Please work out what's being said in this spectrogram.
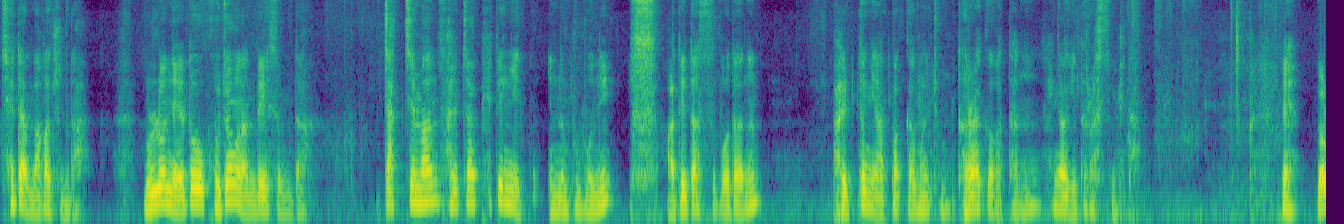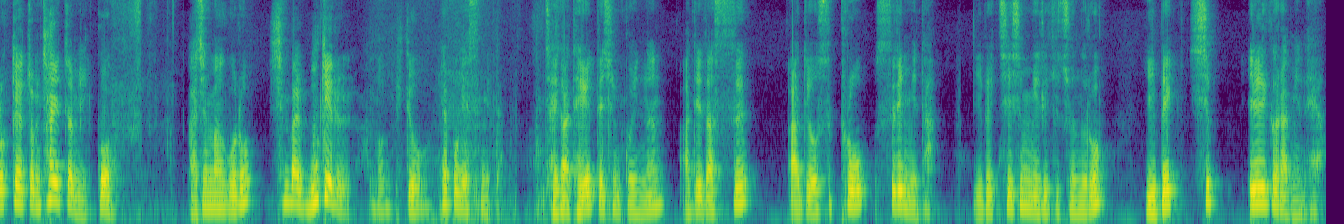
최대한 막아준다. 물론 얘도 고정은 안 돼 있습니다. 작지만 살짝 패딩이 있- 있는 부분이 아디다스보다는 발등의 압박감을 좀 덜 할 것 같다는 생각이 들었습니다. 네, 이렇게 좀 차이점이 있고 마지막으로 신발 무게를 한번 비교해 보겠습니다. 제가 대회 때 신고 있는 아디다스 아디오스 프로 3입니다. 270mm 기준으로 211g이네요.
